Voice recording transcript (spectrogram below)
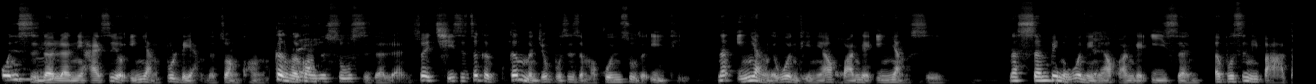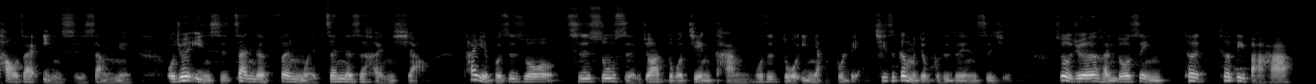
荤食的人，你还是有营养不良的状况，更何况是蔬食的人。所以其实这个根本就不是什么荤素的议题。那营养的问题，你要还给营养师；那生病的问题，你要还给医生，而不是你把它套在饮食上面。我觉得饮食占的氛围真的是很小，它也不是说吃蔬食人就要多健康，或是多营养不良，其实根本就不是这件事情。所以我觉得很多事情特特地把它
